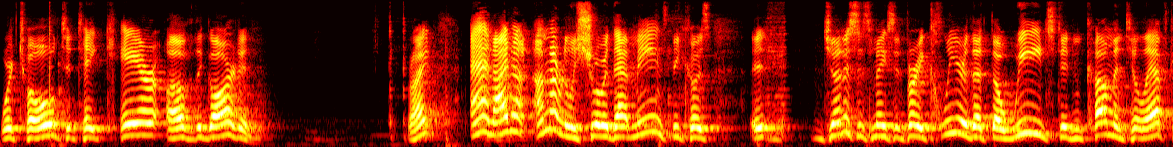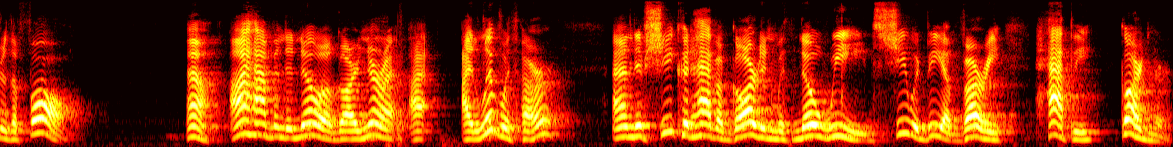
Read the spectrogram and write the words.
were told to take care of the garden. Right? And I don't, I'm not really sure what that means because it, Genesis makes it very clear that the weeds didn't come until after the fall. Now, I happen to know a gardener. I, I, live with her. And if she could have a garden with no weeds, she would be a very happy gardener.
